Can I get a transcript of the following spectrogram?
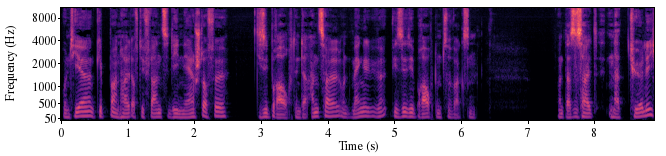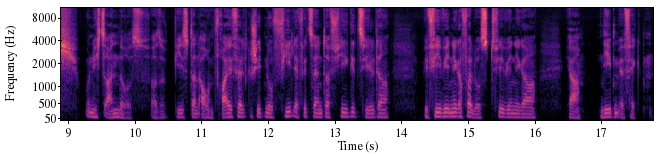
Und hier gibt man halt auf die Pflanze die Nährstoffe, die sie braucht, in der Anzahl und Menge, wie sie sie braucht, um zu wachsen. Und das ist halt natürlich und nichts anderes. Also wie es dann auch im Freifeld geschieht, nur viel effizienter, viel gezielter, mit viel weniger Verlust, viel weniger ja, Nebeneffekten.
